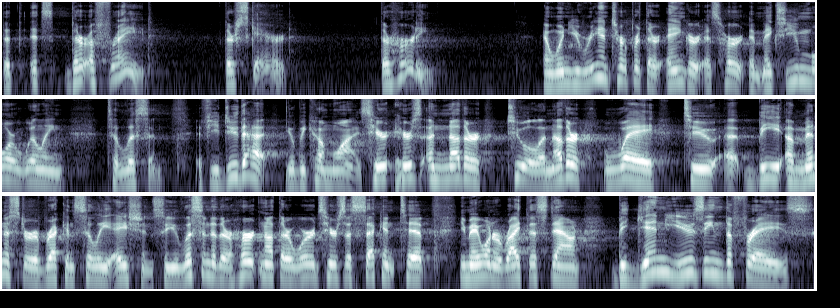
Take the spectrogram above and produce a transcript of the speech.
That it's they're afraid. They're scared. They're hurting. And when you reinterpret their anger as hurt, it makes you more willing to listen. If you do that, you'll become wise. Here, here's another tool, another way to uh, be a minister of reconciliation. So you listen to their hurt, not their words. Here's a second tip. You may want to write this down. Begin using the phrase,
